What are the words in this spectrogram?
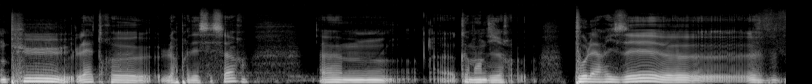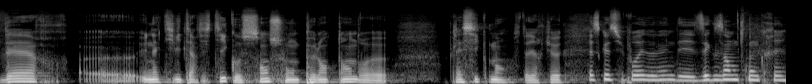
ont pu l'être leurs prédécesseurs. comment dire? Polarisées euh, vers euh, une activité artistique au sens où on peut l'entendre euh, classiquement. C'est-à-dire que Est-ce que tu pourrais donner des exemples concrets?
